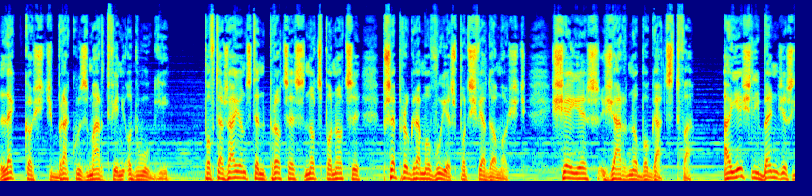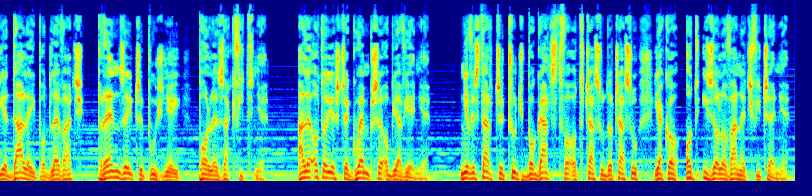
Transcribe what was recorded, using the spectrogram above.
lekkość braku zmartwień o długi. Powtarzając ten proces noc po nocy, przeprogramowujesz podświadomość, siejesz ziarno bogactwa. A jeśli będziesz je dalej podlewać, prędzej czy później pole zakwitnie. Ale oto jeszcze głębsze objawienie. Nie wystarczy czuć bogactwo od czasu do czasu jako odizolowane ćwiczenie.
